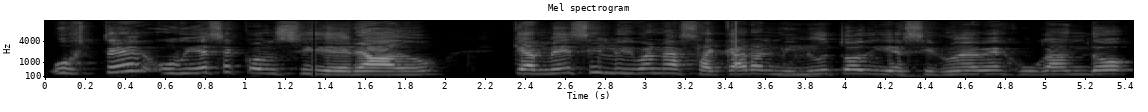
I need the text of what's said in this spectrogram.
¿Usted hubiese considerado que a Messi lo iban a sacar al minuto 19 jugando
